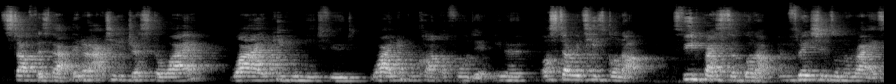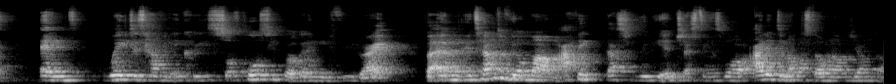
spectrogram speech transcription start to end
stuff is that they don't actually address the why. Why people need food, why people can't afford it. You know, austerity's gone up, food prices have gone up, inflation's on the rise, and wages haven't increased. So of course people are going to need food, right? But um, in terms of your mum, I think that's really interesting as well. I lived in a hostel when I was younger,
